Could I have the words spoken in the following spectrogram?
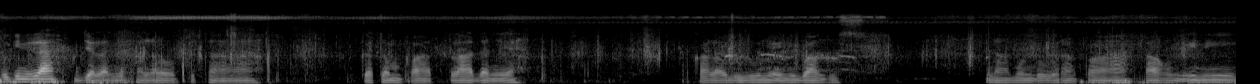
Beginilah jalannya kalau kita ke tempat ladang ya. Kalau dulunya ini bagus namun beberapa tahun ini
